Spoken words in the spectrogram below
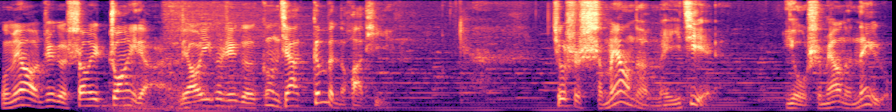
我们要这个稍微装一点，聊一个这个更加根本的话题，就是什么样的媒介有什么样的内容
